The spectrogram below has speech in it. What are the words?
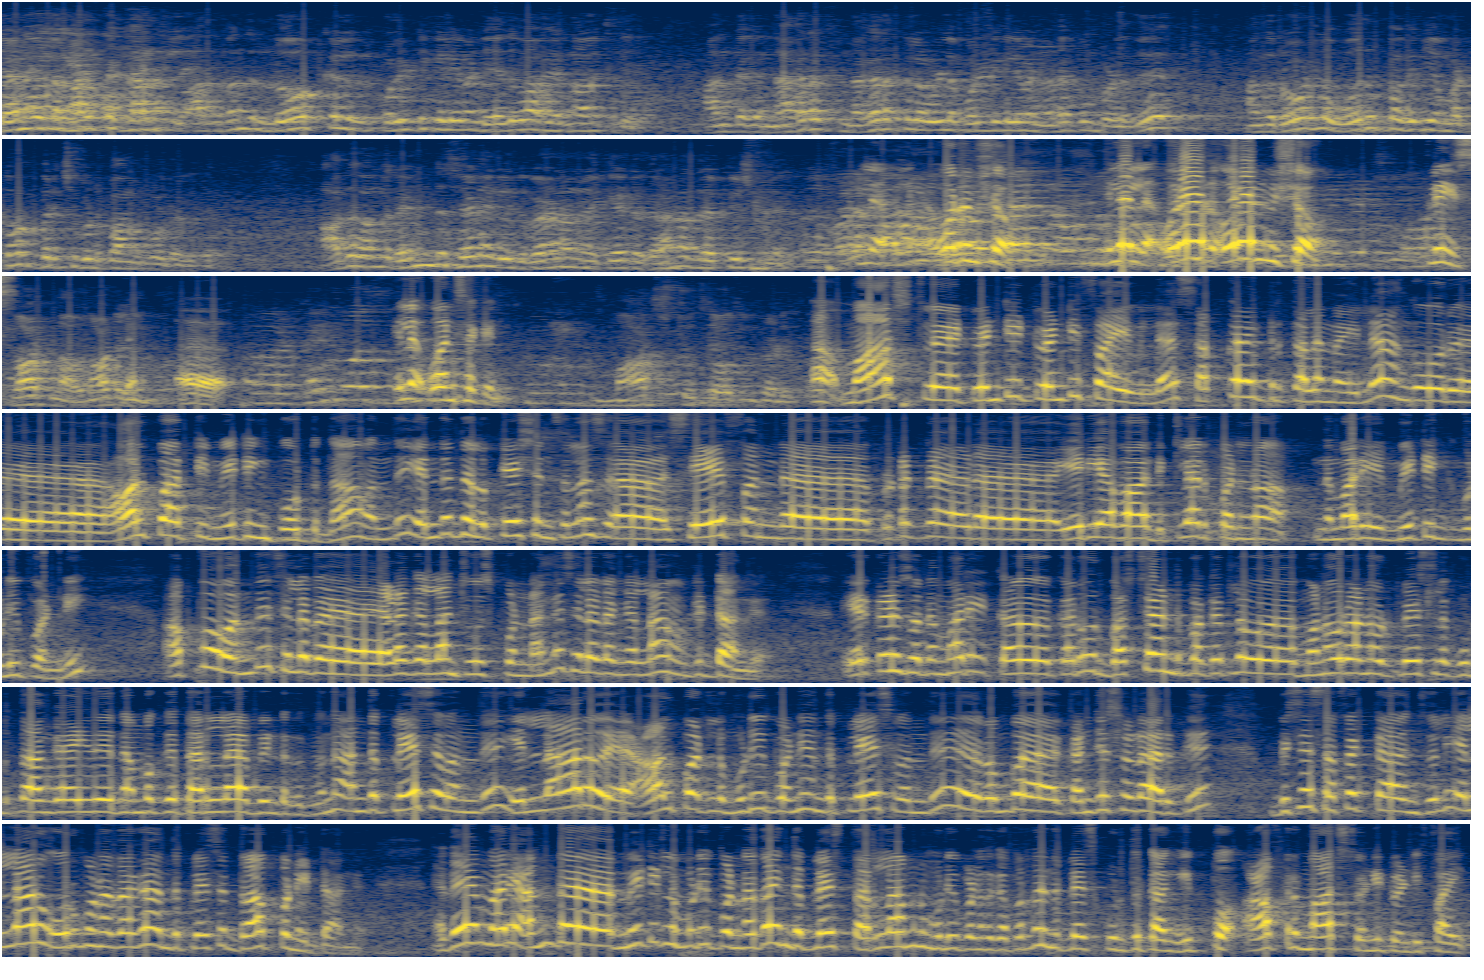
ஜனவரில மறுத்த அது வந்து லோக்கல் பொலிட்டிக்கல் ஈவெண்ட் எதுவாக இருந்தாலும் சரி அந்த நகர நகரத்தில் உள்ள பொலிட்டிக்கல் ஈவெண்ட் நடக்கும் பொழுது அந்த ரோட்ல ஒரு பகுதியை மட்டும் பிரிச்சு கொடுப்பாங்க போல இருக்குது அது வந்து ரெண்டு சைடு எங்களுக்கு வேணும்னு கேட்டிருக்காங்க அதை ரெஃப்யூஸ் பண்ணிருக்காங்க இல்ல ஒரு நிமிஷம். இல்ல இல்ல ஒரே ஒரே நிமிஷம். ப்ளீஸ் நாட் நவ் நாட் இல்ல one second March twenty twenty ஃபைவ்ல சப் கலெக்டர் தலைமையில் அங்கே ஒரு ஆல் பார்ட்டி மீட்டிங் போட்டு தான் வந்து எந்தெந்த லொக்கேஷன்ஸ் எல்லாம் சேஃப் அண்ட் ப்ரொடெக்டட் ஏரியாவாக டிக்ளேர் பண்ணலாம் இந்த மாதிரி மீட்டிங் முடிவு பண்ணி அப்போ வந்து சில இடங்கள்லாம் சூஸ் பண்ணாங்க சில இடங்கள்லாம் விட்டுட்டாங்க. ஏற்கனவே சொன்ன மாதிரி க கரூர் பஸ் ஸ்டாண்ட் பக்கத்தில் மனோரான ஒரு பிளேஸில் கொடுத்தாங்க இது நமக்கு தரல அப்படின்றது வந்து அந்த பிளேஸை வந்து எல்லாரும் ஆல் பார்ட்டில் முடிவு பண்ணி அந்த பிளேஸ் வந்து ரொம்ப கன்ஜஸ்டடாக இருக்குது பிஸ்னஸ் அஃபெக்ட் ஆகுன்னு சொல்லி எல்லாரும் ஒரு மனதாக அந்த பிளேஸை ட்ராப் பண்ணிட்டாங்க. அதே மாதிரி அந்த மீட்டிங்கில் முடிவு பண்ணதான் இந்த பிளேஸ் தரலாம்னு முடிவு பண்ணதுக்கு அப்புறம் தான் இந்த பிளேஸ் கொடுத்துருக்காங்க இப்போ after March twenty twenty five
